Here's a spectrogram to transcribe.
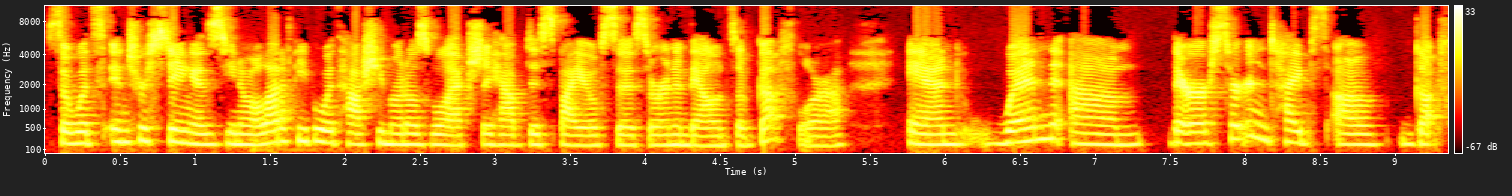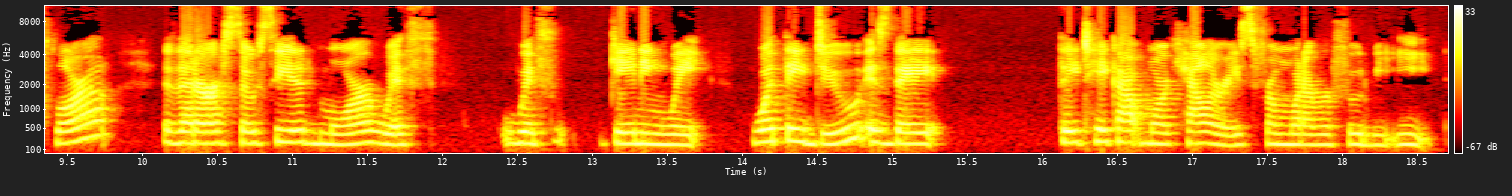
So what's interesting is, you know, a lot of people with Hashimoto's will actually have dysbiosis or an imbalance of gut flora. And when um, there are certain types of gut flora that are associated more with with gaining weight, what they do is they they take out more calories from whatever food we eat.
